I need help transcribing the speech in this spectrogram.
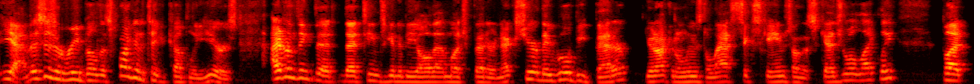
yeah, this is a rebuild that's probably going to take a couple of years. I don't think that that team's going to be all that much better next year. They will be better. You're not going to lose the last six games on the schedule likely, but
